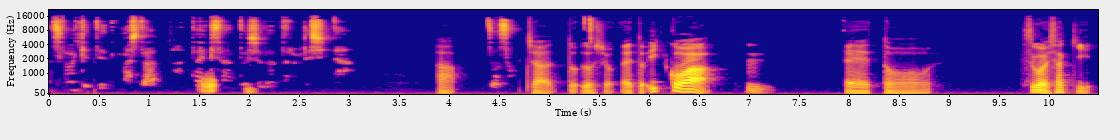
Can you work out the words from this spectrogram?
つ分けてました。大輝さんと一緒だったら嬉しいな。あ、どうぞ。じゃあどどうしよう。えっと、一個は、うん。えっと、すごいさっき、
